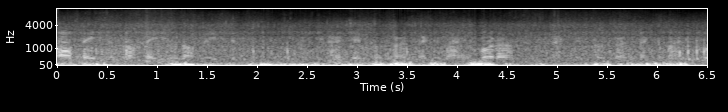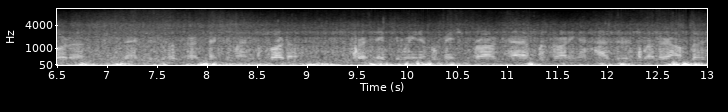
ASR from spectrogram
All stations, all stations, all stations. United States Coast Guard sector Florida. United States Coast Guard sector Florida. United States Coast Guard sector Florida. First safety marine information broadcast regarding a hazardous weather outlook.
